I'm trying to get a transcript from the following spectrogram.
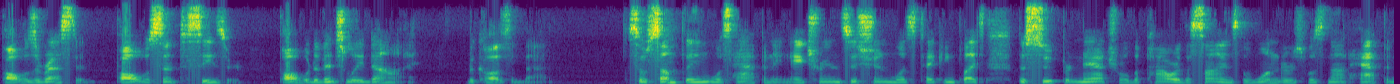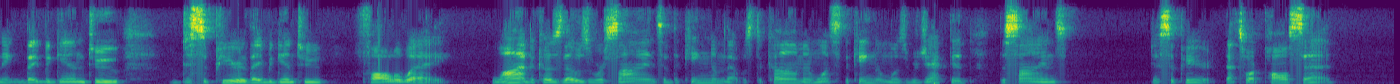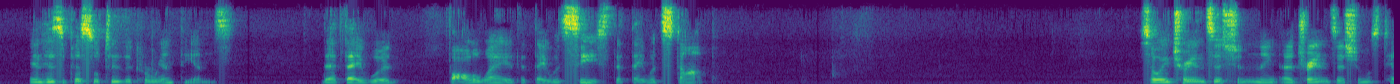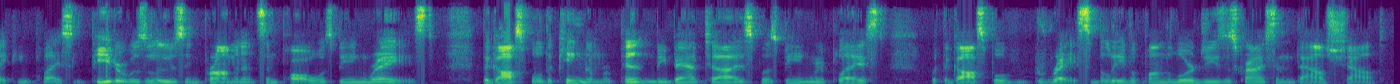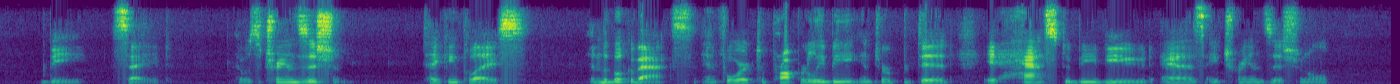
Paul was arrested. Paul was sent to Caesar. Paul would eventually die because of that. So something was happening. A transition was taking place. The supernatural, the power, the signs, the wonders was not happening. They began to disappear. They begin to fall away. Why? Because those were signs of the kingdom that was to come. And once the kingdom was rejected, the signs disappeared. That's what Paul said in his epistle to the Corinthians that they would fall away, that they would cease, that they would stop. So a transition, a transition was taking place. Peter was losing prominence and Paul was being raised. The gospel of the kingdom, repent and be baptized, was being replaced with the gospel of grace. Believe upon the Lord Jesus Christ and thou shalt be saved. There was a transition taking place in the book of Acts, and for it to properly be interpreted, it has to be viewed as a transitional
